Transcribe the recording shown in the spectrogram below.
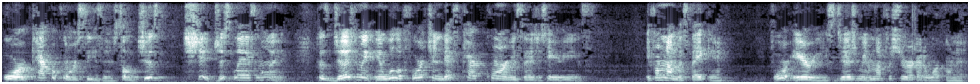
or Capricorn season. So just, shit, just last month. Because judgment and Wheel of Fortune, that's Capricorn and Sagittarius. If I'm not mistaken. Or Aries. Judgment, I'm not for sure. I got to work on that.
